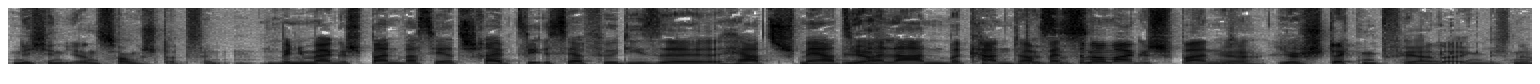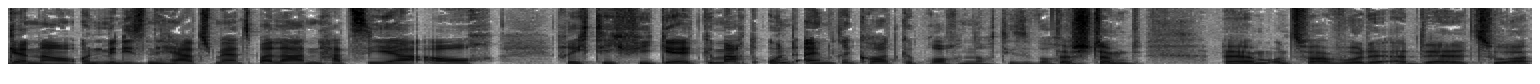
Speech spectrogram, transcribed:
nicht in ihren Songs stattfinden. Bin ich mal gespannt, was sie jetzt schreibt. Sie ist ja für diese Herzschmerzballaden ja, bekannt. Da sind wir mal gespannt. Ja, ihr Steckenpferd eigentlich. Ne? Genau. Und mit diesen Herzschmerzballaden hat sie ja auch richtig viel Geld gemacht und einen Rekord gebrochen noch diese Woche. Das stimmt. Ähm, und zwar wurde Adele zur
